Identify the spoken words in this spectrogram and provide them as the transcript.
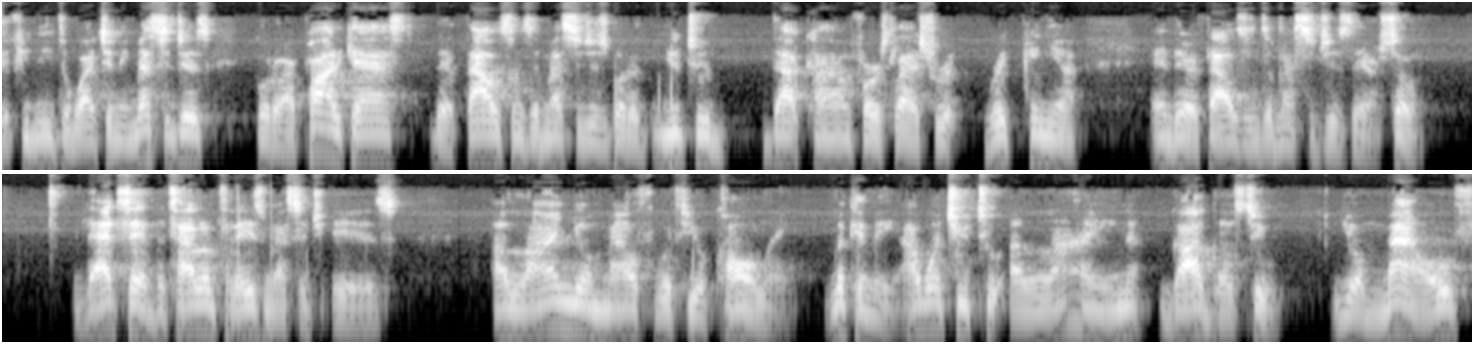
If you need to watch any messages, go to our podcast. There are thousands of messages. Go to youtube.com forward slash Rick, Rick Pina, and there are thousands of messages there. So that said, the title of today's message is Align Your Mouth with Your Calling. Look at me. I want you to align, God does too, your mouth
